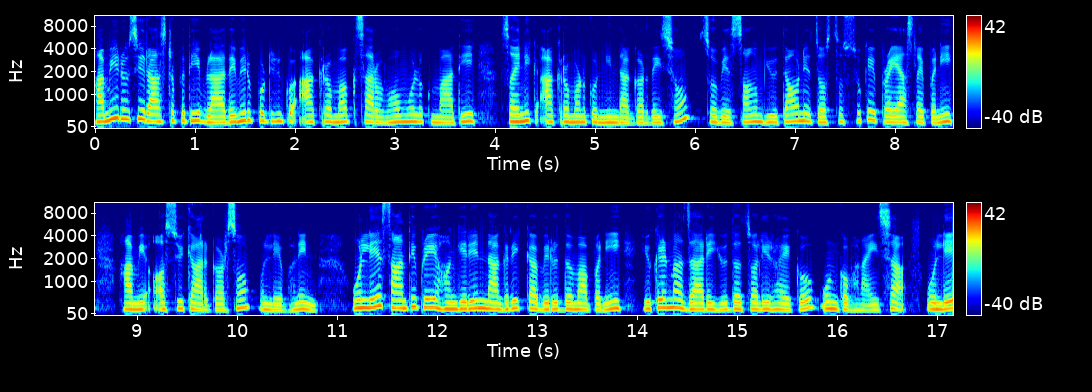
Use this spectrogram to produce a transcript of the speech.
हामी रुसी राष्ट्रपति भ्लादिमिर पुटिनको आक्रमक सार्वभौम मुलुकमाथि सैनिक आक्रमणको निन्दा गर्दैछौँ। सोभियत सङ्घ बिउताउने जस्तो सुकै प्रयासलाई पनि हामी अस्वीकार गर्छौँ उनले भनिन्। उनले शान्तिप्रिय हङ्गेरियन नागरिकका विरुद्धमा पनि युक्रेनमा जारी युद्ध चलिरहेको उनको भनाइ छ। उनले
